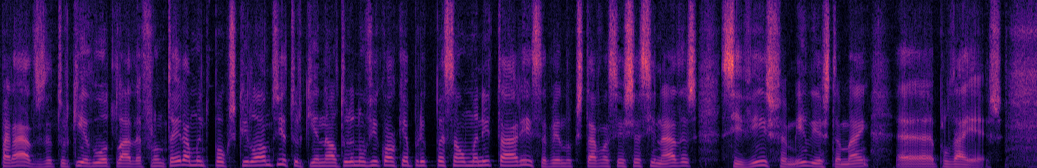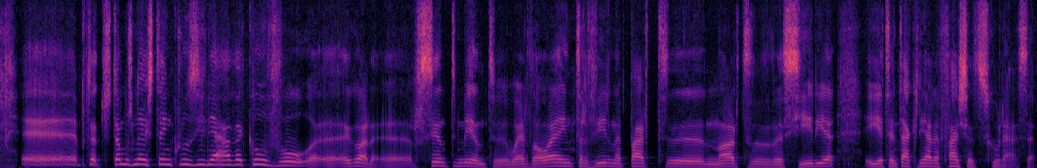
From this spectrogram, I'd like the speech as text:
parados da Turquia do outro lado da fronteira, a muito poucos quilómetros, e a Turquia na altura não viu qualquer preocupação humanitária, e sabendo que estavam a ser assassinadas civis, famílias também uh, pelo Daesh. Uh, portanto, estamos nesta encruzilhada que levou uh, agora, recentemente, o Erdogan a intervir na parte norte da Síria e a tentar criar a faixa de segurança.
